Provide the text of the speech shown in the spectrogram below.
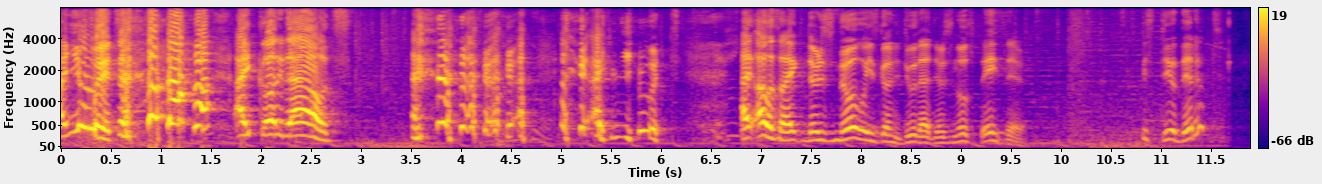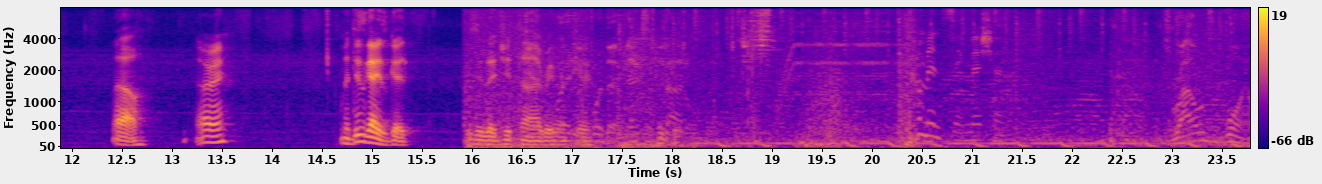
I knew it! I called it out! I knew it! I, I was like, there's no way he's gonna do that. There's no space there. He still did it? Oh. Alright. But this guy is good. He's a legit uh, Raven player. Mission. Round one.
